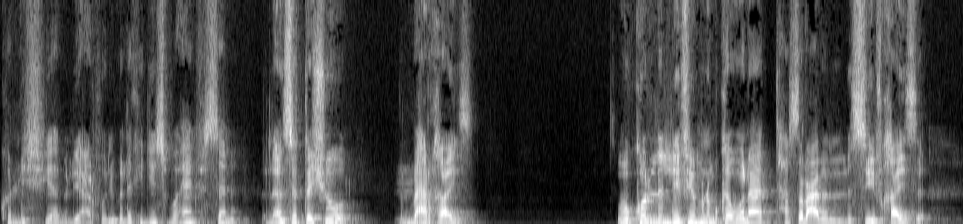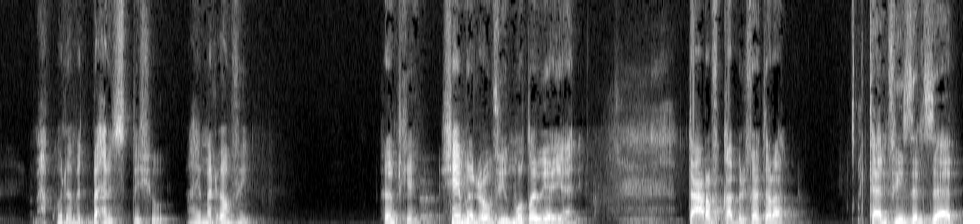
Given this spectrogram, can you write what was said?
كل الشياب اللي يعرفون يقول لك يجي أسبوعين في السنة. الآن ستة شهور. البحر خايس. وكل اللي فيه من مكونات تحصل على السيف خايسة. معقولة مد بحري ستة شهور؟ هاي ملعوب فيه. فهمت كيف؟ شيء ملعوب فيه مو طبيعي يعني. تعرف قبل فترة كان في زلزال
